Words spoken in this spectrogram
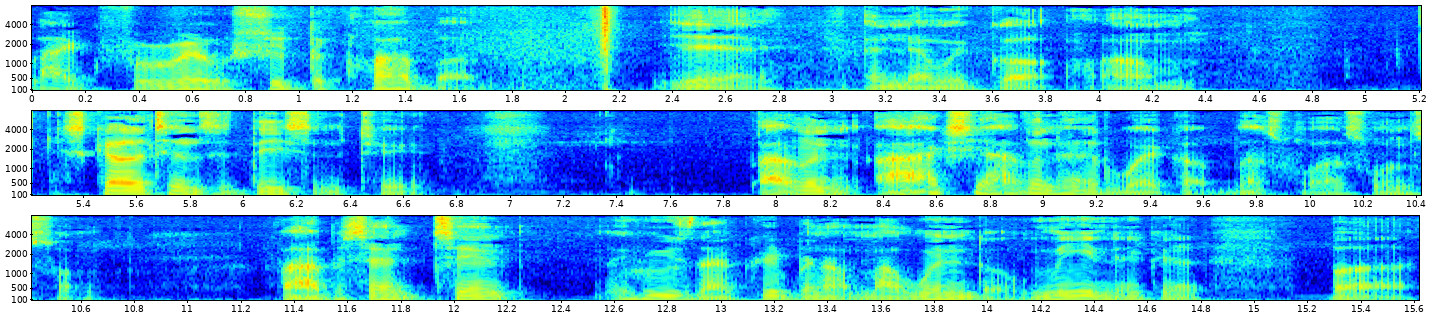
like for real. Shoot the club up, yeah. And then we got um, skeletons are decent too. I haven't I actually haven't heard wake up. That's why it's one song. Five percent tint. Who's that creeping out my window? Me nigga. But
